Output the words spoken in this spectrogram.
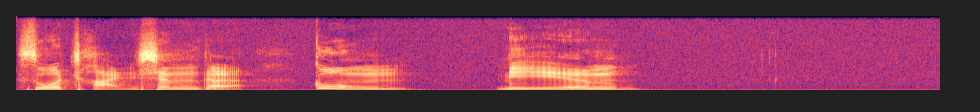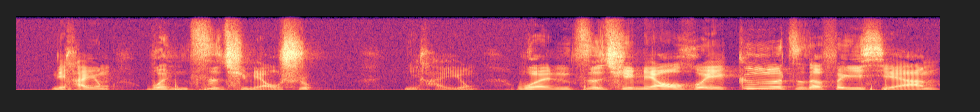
所产生的共鸣。你还用文字去描述，你还用文字去描绘鸽子的飞翔，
